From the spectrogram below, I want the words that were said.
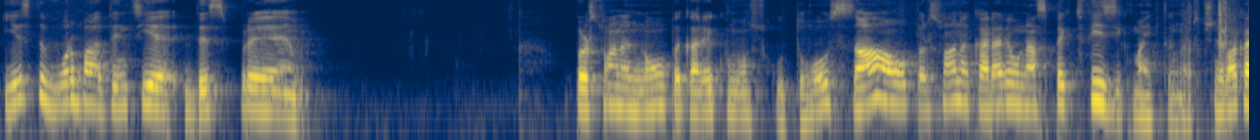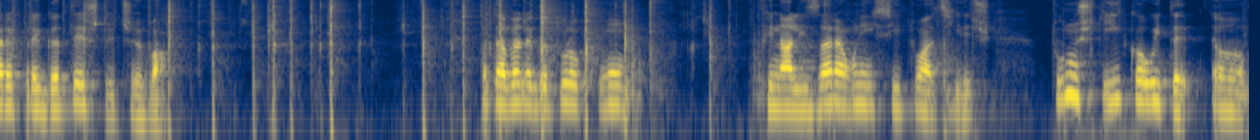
este vorba, atenție, despre o persoană nouă pe care ai cunoscut-o sau o persoană care are un aspect fizic mai tânăr, cineva care pregătește ceva. Poate avea legătură cu finalizarea unei situații. Deci, tu nu știi că, uite, uh,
